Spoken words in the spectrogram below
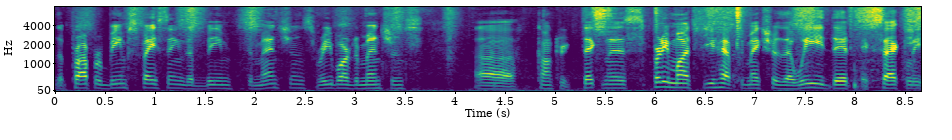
the proper beam spacing the beam dimensions rebar dimensions uh, concrete thickness. Pretty much you have to make sure that we did exactly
